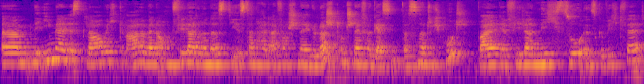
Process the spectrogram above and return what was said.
Ähm, eine E-Mail ist, glaube ich, gerade wenn auch ein Fehler drin ist, die ist dann halt einfach schnell gelöscht und schnell vergessen. Das ist natürlich gut, weil der Fehler nicht so ins Gewicht fällt.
